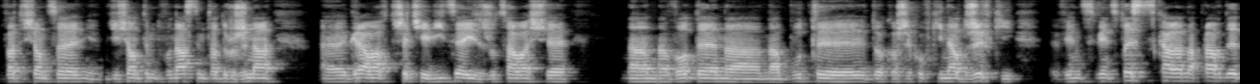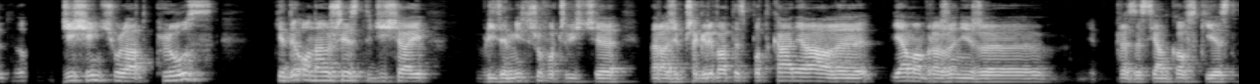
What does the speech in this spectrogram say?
w 2010-2012 ta drużyna e, grała w trzeciej lidze i zrzucała się na, na wodę, na, na buty do koszykówki, na odżywki. Więc, więc to jest skala naprawdę no, 10 lat plus, kiedy ona już jest dzisiaj w Lidze Mistrzów. Oczywiście na razie przegrywa te spotkania, ale ja mam wrażenie, że prezes Jankowski jest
